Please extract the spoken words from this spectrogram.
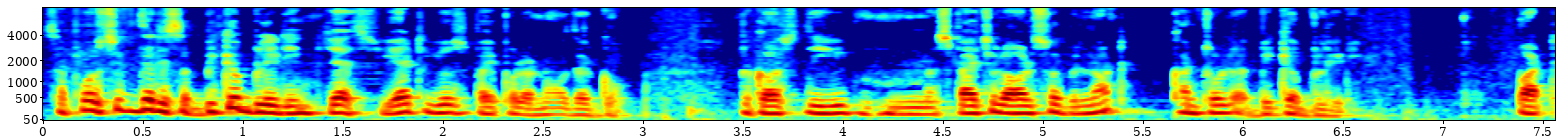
Suppose if there is a bigger bleeding, yes, you have to use bipolar, no other go. Because the um, spatula also will not control a bigger bleeding. But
